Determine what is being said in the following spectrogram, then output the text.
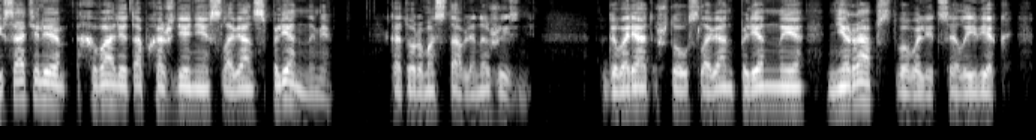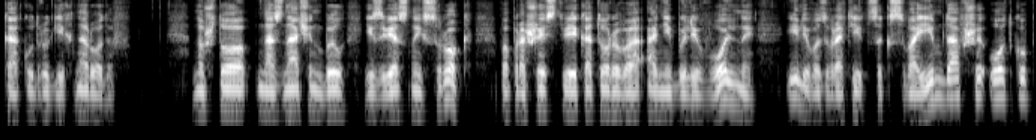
Писатели хвалят обхождение славян с пленными, которым оставлена жизнь. Говорят, что у славян пленные не рабствовали целый век, как у других народов, но что назначен был известный срок, по прошествии которого они были вольны или возвратиться к своим, давши откуп,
